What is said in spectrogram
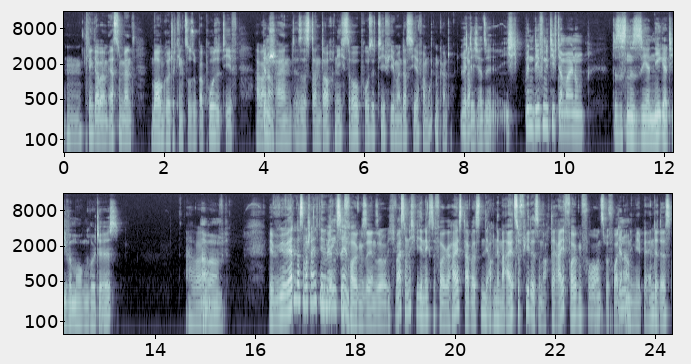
Hm, klingt aber im ersten Moment, Morgenröte klingt so super positiv, aber genau. anscheinend ist es dann doch nicht so positiv, wie man das hier vermuten könnte. Richtig, also ich bin definitiv der Meinung, dass es eine sehr negative Morgenröte ist. Aber, aber wir, wir, werden das wahrscheinlich in den nächsten sehen. Folgen sehen. So, ich weiß noch nicht, wie die nächste Folge heißt, aber es sind ja auch nicht mehr allzu viele. Es sind noch drei Folgen vor uns, bevor genau. der Anime beendet ist.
